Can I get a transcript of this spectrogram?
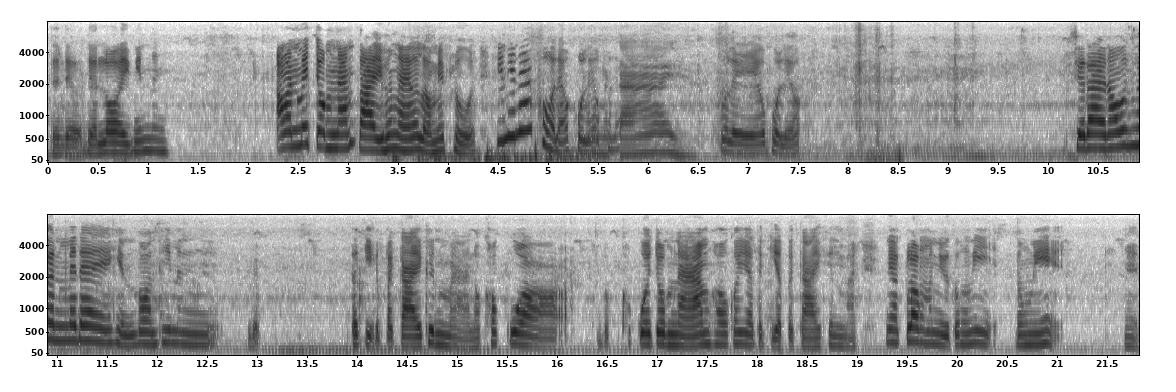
เดี๋ยวเดี๋ยวเดี๋ยวรออีกนิดนึง เอามันไม่จมน้ำตายอยู่ข้างในแล้วเหรอ ไม่โผล่ นี่นี่นะโผล่แล้วโผล่แล้วโผไม่ล่แล้วตายโผล่แล้วโผล่แล้ว เสียดายเนาะเพื่อนๆไม่ได้เห็นตอนที่มันแบบตะเกียกตะกายขึ้นมาเนาะเขากลัวแบบเขากลัวจมน้ำเขาก็อย่าตะเกียกตะกายขึ้นมา เนี่ยกล้องมันอยู่ตรงนี้ ตรงนี้ เนี่ย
